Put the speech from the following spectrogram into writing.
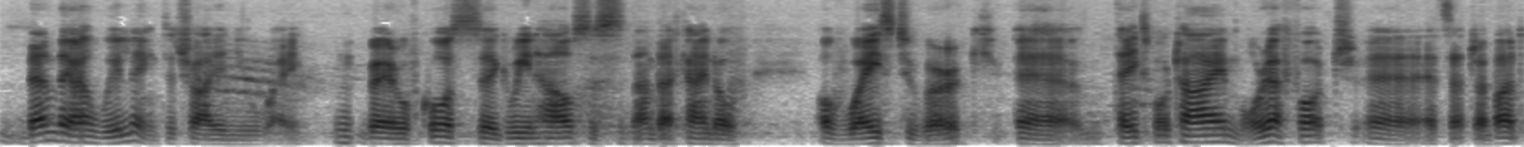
then they are willing to try a new way. Where of course uh, greenhouses and that kind of of ways to work uh, takes more time, more effort, uh, etc. But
